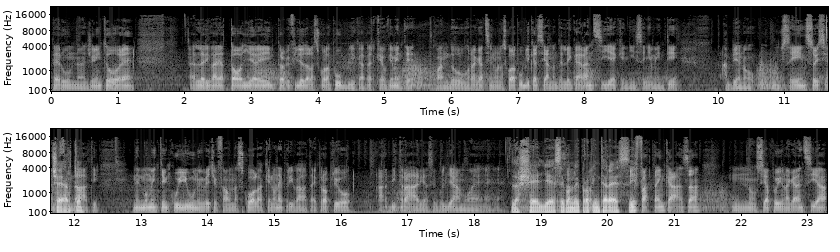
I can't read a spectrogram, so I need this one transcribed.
per un genitore all'arrivare a togliere il proprio figlio dalla scuola pubblica, perché ovviamente quando un ragazzo è in una scuola pubblica si hanno delle garanzie che gli insegnamenti abbiano un, senso e siano Certo. fondati. Nel momento in cui uno invece fa una scuola che non è privata, è proprio arbitraria, se vogliamo, è, La sceglie secondo i propri interessi. è fatta in casa, non si ha poi una garanzia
